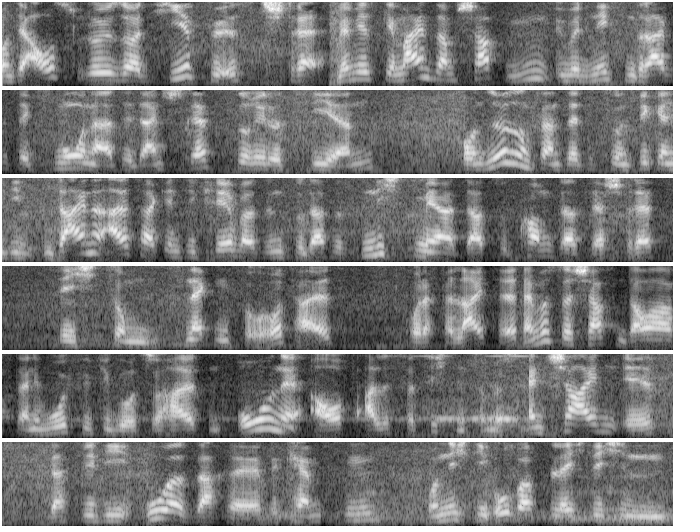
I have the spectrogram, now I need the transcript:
Und der Auslöser hierfür ist Stress. Wenn wir es gemeinsam schaffen, über die nächsten drei bis sechs Monate deinen Stress zu reduzieren und Lösungsansätze zu entwickeln, die in deinen Alltag integrierbar sind, sodass es nicht mehr dazu kommt, dass der Stress dich zum Snacken verurteilt, oder verleitet, dann wirst du es schaffen, dauerhaft eine Wohlfühlfigur zu halten, ohne auf alles verzichten zu müssen. Entscheidend ist, dass wir die Ursache bekämpfen und nicht die oberflächlichen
